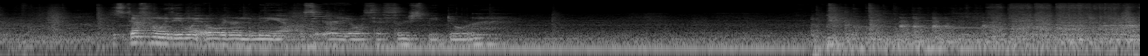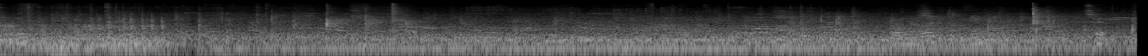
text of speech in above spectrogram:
It's definitely the only elevator in the Minneapolis area with a three-speed door. It.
